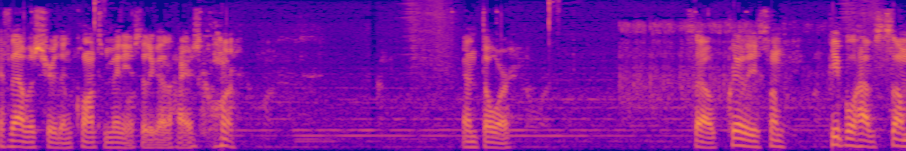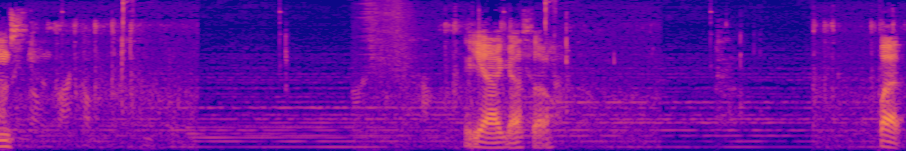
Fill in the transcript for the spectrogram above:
if that was true, then Quantumania should have got a higher score. And Thor. So clearly, some people have some. Yeah, I guess so. But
